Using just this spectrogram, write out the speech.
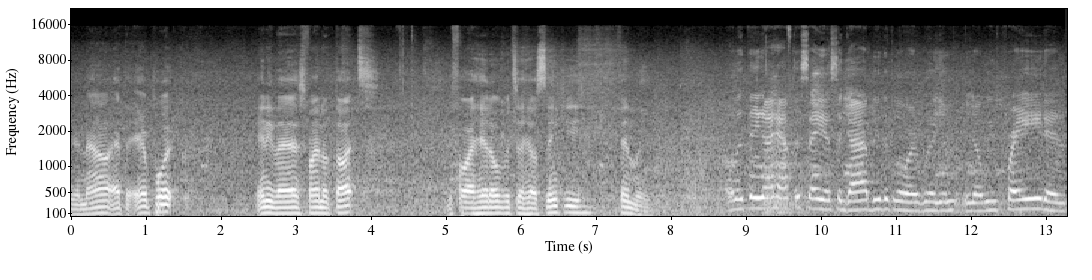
We are now at the airport. Any last final thoughts before I head over to Helsinki, Finland? Only thing I have to say is to God be the glory, William. You know, we prayed and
